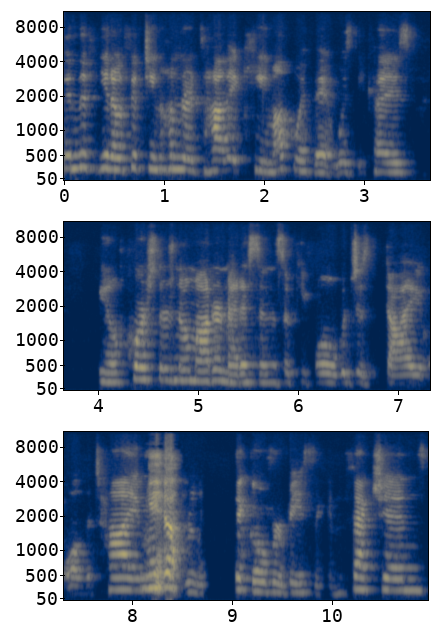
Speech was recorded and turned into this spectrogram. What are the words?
in the you know 1500s how they came up with it was because you know of course there's no modern medicine so people would just die all the time Yeah. really sick over basic infections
